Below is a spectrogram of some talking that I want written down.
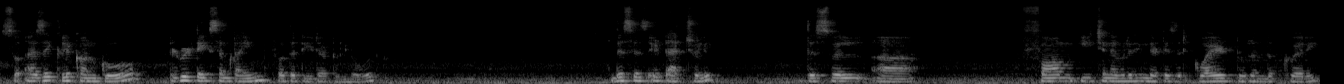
So as I click on go it will take some time for the data to load. This is it actually. This will uh, form each and everything that is required to run the query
